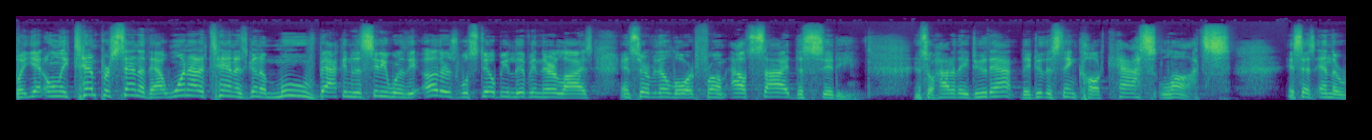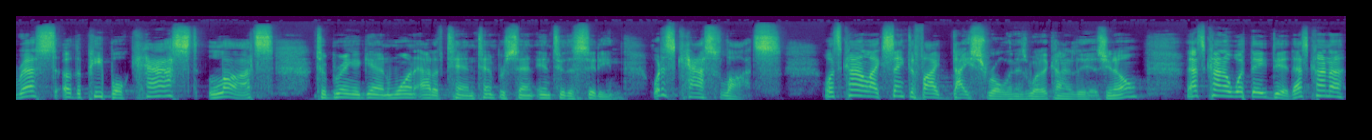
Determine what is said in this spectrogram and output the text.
But yet only 10% of that, one out of 10 is going to move back into the city where the others will still be living their lives and serving the Lord from outside the city. And so how do they do that? They do this thing called cast lots. It says, and the rest of the people cast lots to bring again one out of 10, 10% into the city. What is cast lots? Well, it's kind of like sanctified dice rolling is what it kind of is, you know? That's kind of what they did. That's kind of,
